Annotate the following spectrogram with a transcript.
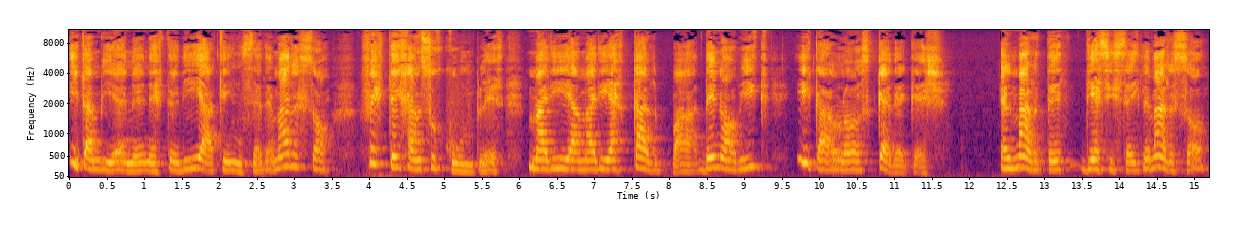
y también en este día 15 de marzo festejan sus cumples María María Escarpa de Novik y Carlos Kerekes. El martes 16 de marzo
